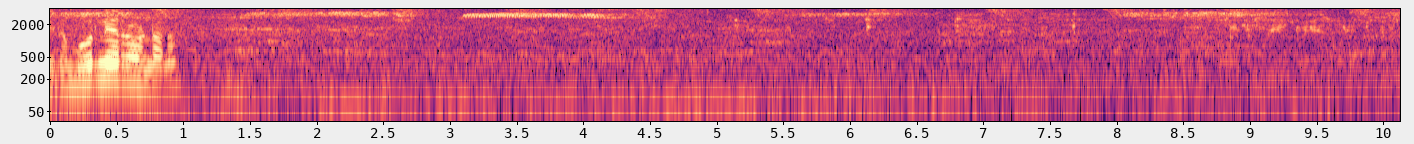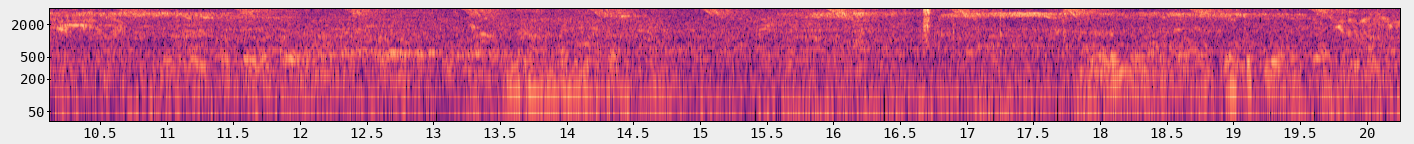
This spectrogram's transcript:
ಇದು ಮೂರನೇ ರೌಂಡಣ್ಣ ಎಷ್ಟು clear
